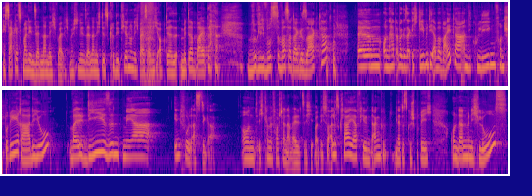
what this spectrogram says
Ich sage jetzt mal den Sender nicht, weil ich möchte den Sender nicht diskreditieren und ich weiß auch nicht, ob der Mitarbeiter wirklich wusste, was er da gesagt hat. ähm, und hat aber gesagt, ich gebe die aber weiter an die Kollegen von Spree Radio, weil die sind mehr infolastiger. Und ich kann mir vorstellen, da meldet sich jemand. Ich so, alles klar, ja, vielen Dank, nettes Gespräch. Und dann bin ich los.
